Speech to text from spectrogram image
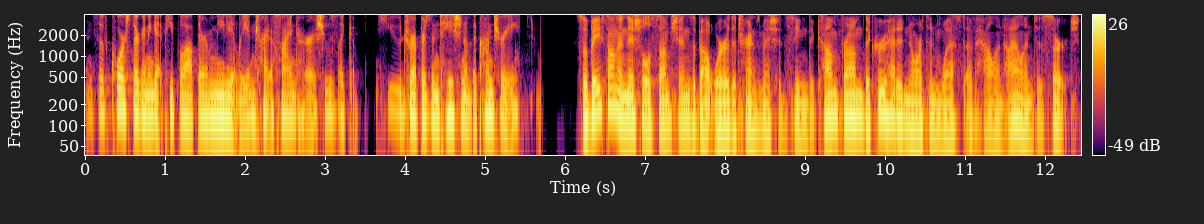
And so, of course, they're going to get people out there immediately and try to find her. She was like a huge representation of the country. So, based on initial assumptions about where the transmission seemed to come from, the crew headed north and west of Howland Island to search.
